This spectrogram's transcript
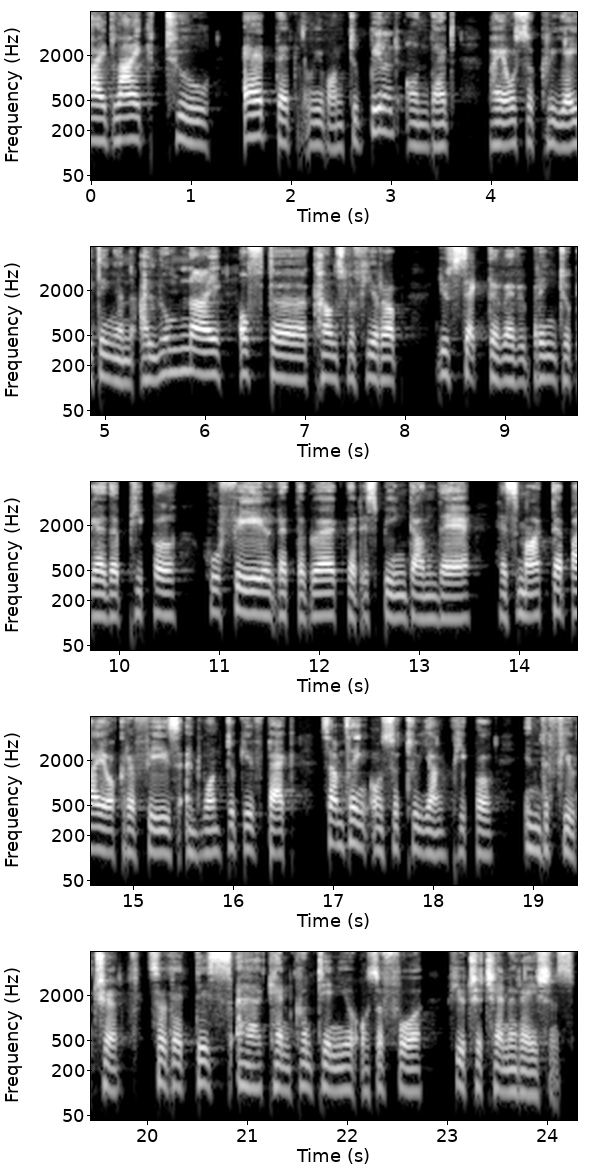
I'd like to add that we want to build on that by also creating an alumni of the Council of Europe youth sector where we bring together people who feel that the work that is being done there has marked their biographies and want to give back something also to young people in the future so that this uh, can continue also for future generations.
